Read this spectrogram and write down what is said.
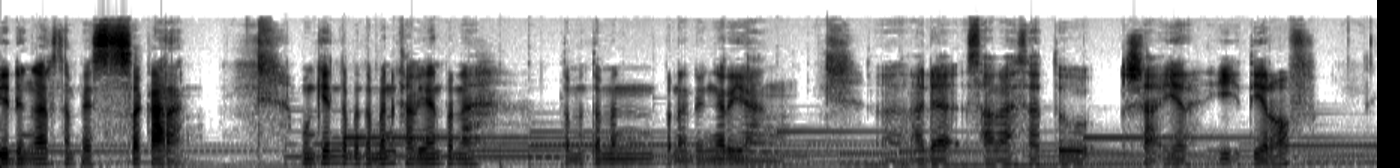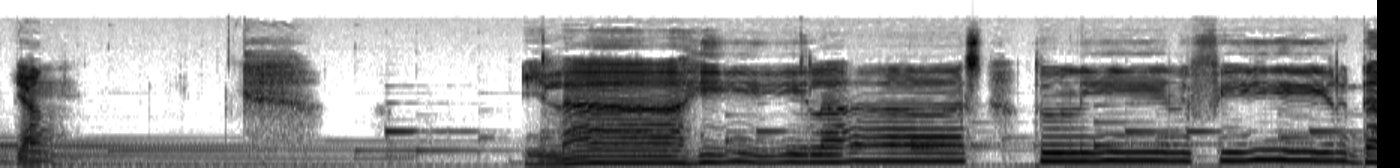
didengar sampai sekarang. Mungkin teman-teman kalian pernah teman-teman pernah dengar yang uh, ada salah satu syair i'tiraf yang Ilahi las tulil firdaus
